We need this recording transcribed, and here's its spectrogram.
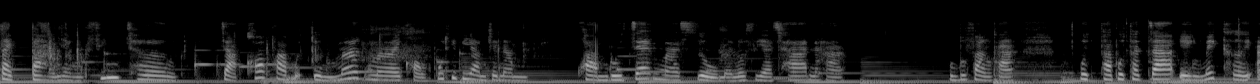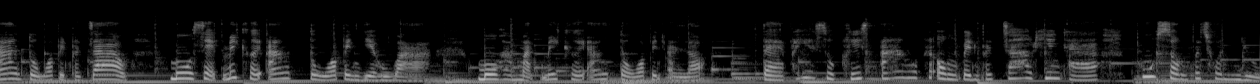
แตกต่างอย่างสิ้นเชิง จากข้อความอื่นๆมากมายของผู้ที่พยายามจะนำความรู้แจ้งมาสู่มนุษยชาตินะคะ คุณผู้ฟังคะพระพุทธเจ้าเองไม่เคยอ้างตัวว่าเป็นพระเจ้า โมเสสไม่เคยอ้างตัวว่าเป็นเยโฮวา โมฮัมหมัดไม่เคยอ้างตัวว่าเป็นอัลเลาะห์แต่พระเยซูคริสต์อ้างว่าพระองค์เป็นพระเจ้าเที่ยงแท้ ผู้ทรงพระชนอยู่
